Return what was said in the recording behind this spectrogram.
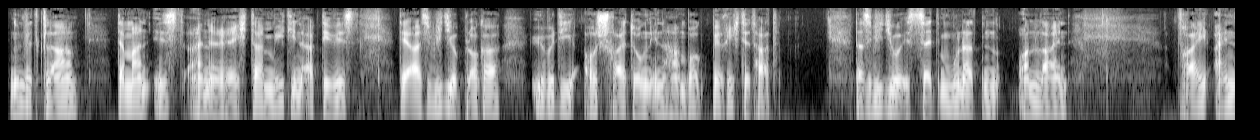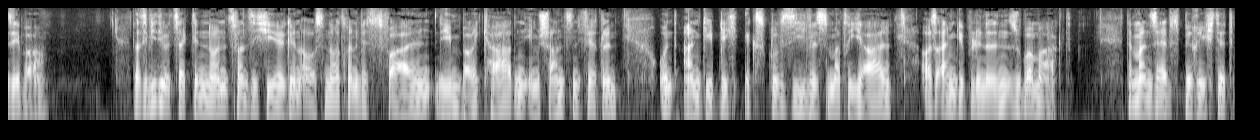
Nun wird klar, der Mann ist ein rechter Medienaktivist, der als Videoblogger über die Ausschreitungen in Hamburg berichtet hat. Das Video ist seit Monaten online frei einsehbar. Das Video zeigt den 29-Jährigen aus Nordrhein-Westfalen neben Barrikaden im Schanzenviertel und angeblich exklusives Material aus einem geplünderten Supermarkt. Der Mann selbst berichtet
